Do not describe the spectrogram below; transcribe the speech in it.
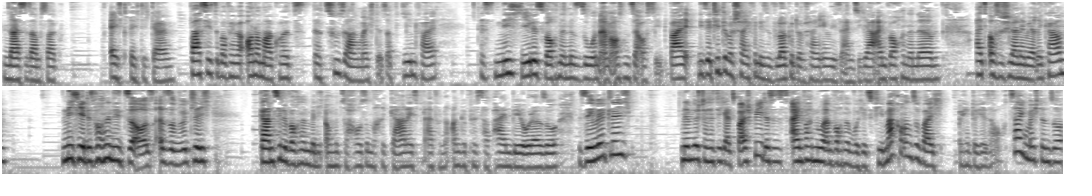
nice Samstag echt richtig geil. Was ich jetzt aber auf jeden Fall auch nochmal kurz dazu sagen möchte, ist auf jeden Fall, dass nicht jedes Wochenende so in einem Auslandsjahr aussieht. Weil dieser Titel wahrscheinlich von diesem Vlog wird wahrscheinlich irgendwie sein, so ja, ein Wochenende als Austauschschüler in Amerika. Nicht jedes Wochenende sieht so aus. Also wirklich, ganz viele Wochenende bin ich auch nur zu Hause, mache gar nichts, bin einfach nur angepisst, hab Heimweh oder so. Deswegen wirklich, nehmt euch das jetzt nicht als Beispiel. Das ist einfach nur ein Wochenende, wo ich jetzt viel mache und so, weil ich euch natürlich jetzt auch zeigen möchte und so.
